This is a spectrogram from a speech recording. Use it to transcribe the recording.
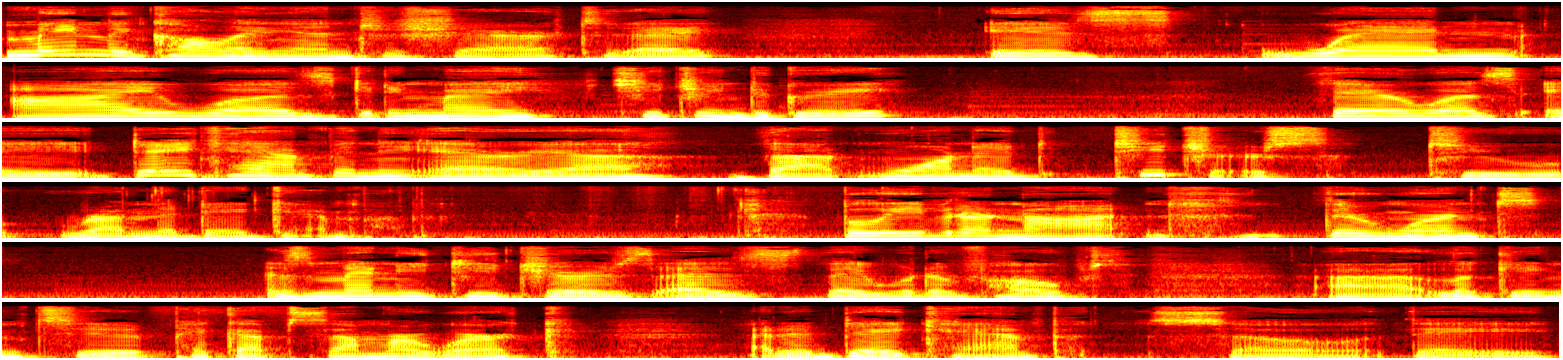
mainly calling in to share today is when I was getting my teaching degree, there was a day camp in the area that wanted teachers to run the day camp. Believe it or not, there weren't as many teachers as they would have hoped uh, looking to pick up summer work at a day camp. So they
